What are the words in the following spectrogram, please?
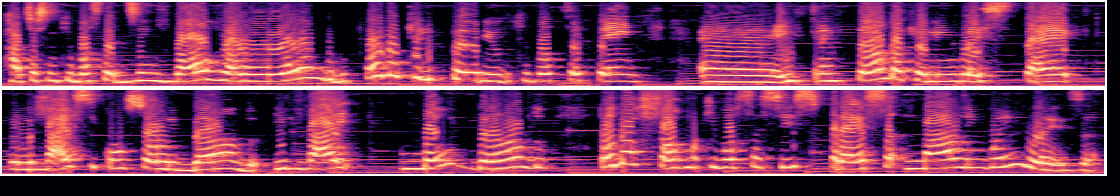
raciocínio que você desenvolve ao longo de todo aquele período que você tem é, enfrentando aquele inglês técnico, ele vai se consolidando e vai moldando toda a forma que você se expressa na língua inglesa.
